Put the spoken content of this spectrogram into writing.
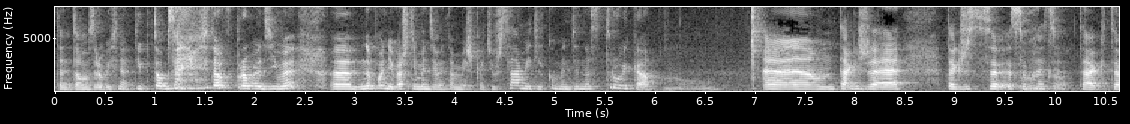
ten dom zrobić na tip-top, zanim się tam wprowadzimy, no ponieważ nie będziemy tam mieszkać już sami, tylko będzie nas trójka. Em, także, także słuchajcie, tak, to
